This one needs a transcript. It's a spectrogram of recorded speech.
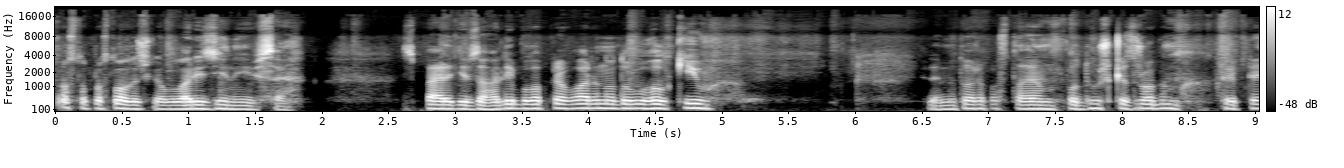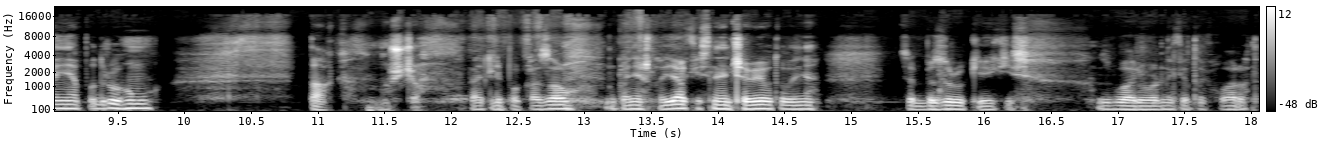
Просто прослодочка була резини і все. Спереді взагалі було приварено до вуголків. Сюди ми теж поставимо подушки, зробимо кріплення по-другому. Так, ну що, петлі показав. Ну, звісно, якість нинче виготовлення. Це без руки якісь зборювальники так варять.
